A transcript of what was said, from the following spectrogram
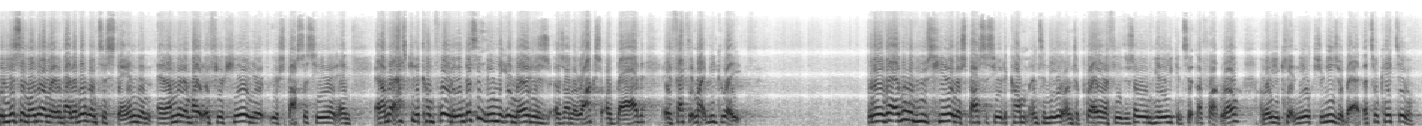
In just a moment, I'm going to invite everyone to stand, and, and I'm going to invite, if you're here and your, your spouse is here, and, and, and I'm going to ask you to come forward. And it doesn't mean that your marriage is, is on the rocks or bad. In fact, it might be great. But I invite everyone who's here and their spouse is here to come and to kneel and to pray. And if you, there's no room here, you can sit in the front row. Or maybe you can't kneel because your knees are bad. That's okay too.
